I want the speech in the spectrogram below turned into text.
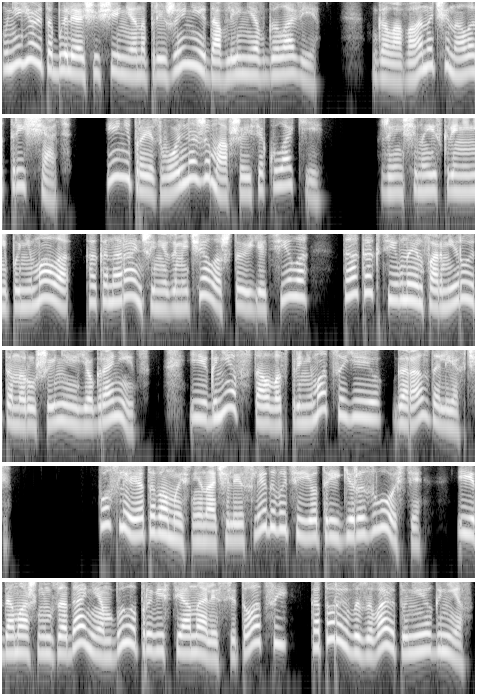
У нее это были ощущения напряжения и давления в голове. Голова начинала трещать и непроизвольно сжимавшиеся кулаки. Женщина искренне не понимала, как она раньше не замечала, что ее тело — так активно информирует о нарушении ее границ, и гнев стал восприниматься ею гораздо легче. После этого мы с ней начали исследовать ее триггеры злости, и домашним заданием было провести анализ ситуаций, которые вызывают у нее гнев,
